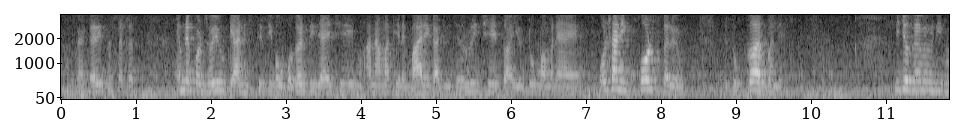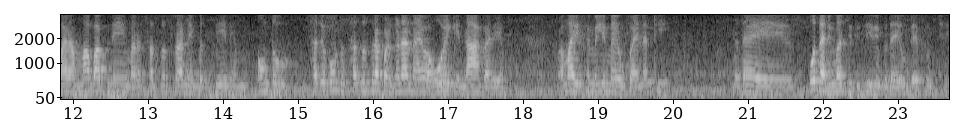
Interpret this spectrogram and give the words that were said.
તો હું કાંઈ કરી જ ન શકત. એમને પણ જોયું કે આની સ્થિતિ બહુ બગડતી જાય છે, આનામાંથી એને બહારે કાઢવી જરૂરી છે, તો આ યુટ્યુબમાં મને ઓલ્ટાની ફોર્સ કર્યો એમ કે તું કર ભલે. બીજો ફેમિલી મારા મા બાપને મારા સાસુ સસરાને બધેને આમ તો સાચો કહું તો સાસુ પણ ઘણાના એવા હોય કે ના કરે એમ. પણ અમારી ફેમિલીમાં એવું કાંઈ નથી. બધાએ પોતાની મરજીથી જીવે બધા એવું ટાઈપનું છે.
